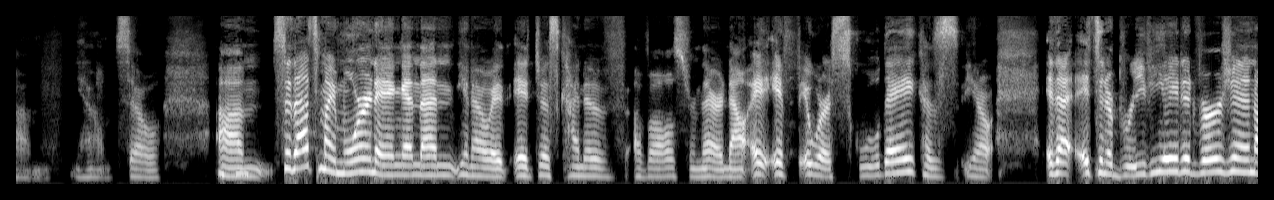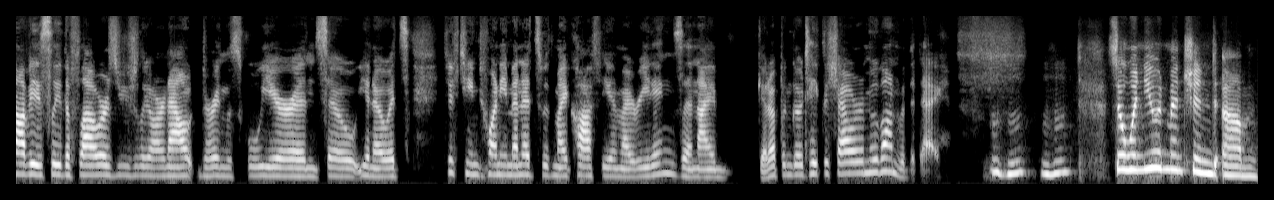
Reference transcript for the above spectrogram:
um, you know so mm-hmm. um so that's my morning and then you know it it just kind of evolves from there now if it were a school day because you know that it's an abbreviated version obviously the flowers usually aren't out during the school year and so you know it's 15 20 minutes with my coffee and my readings and i get up and go take the shower and move on with the day mm-hmm, mm-hmm. so when you had mentioned um,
